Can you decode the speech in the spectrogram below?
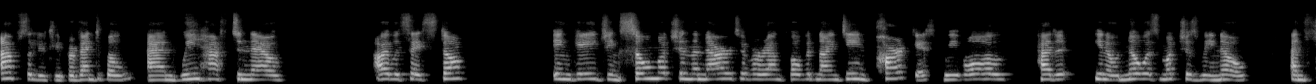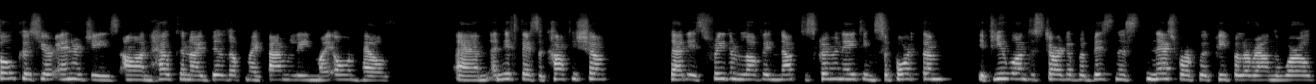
absolutely preventable. And we have to now I would say stop engaging so much in the narrative around COVID 19, park it. We've all had it, you know, know as much as we know and focus your energies on how can I build up my family, my own health. Um, and if there's a coffee shop that is freedom loving, not discriminating, support them. If you want to start up a business, network with people around the world.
